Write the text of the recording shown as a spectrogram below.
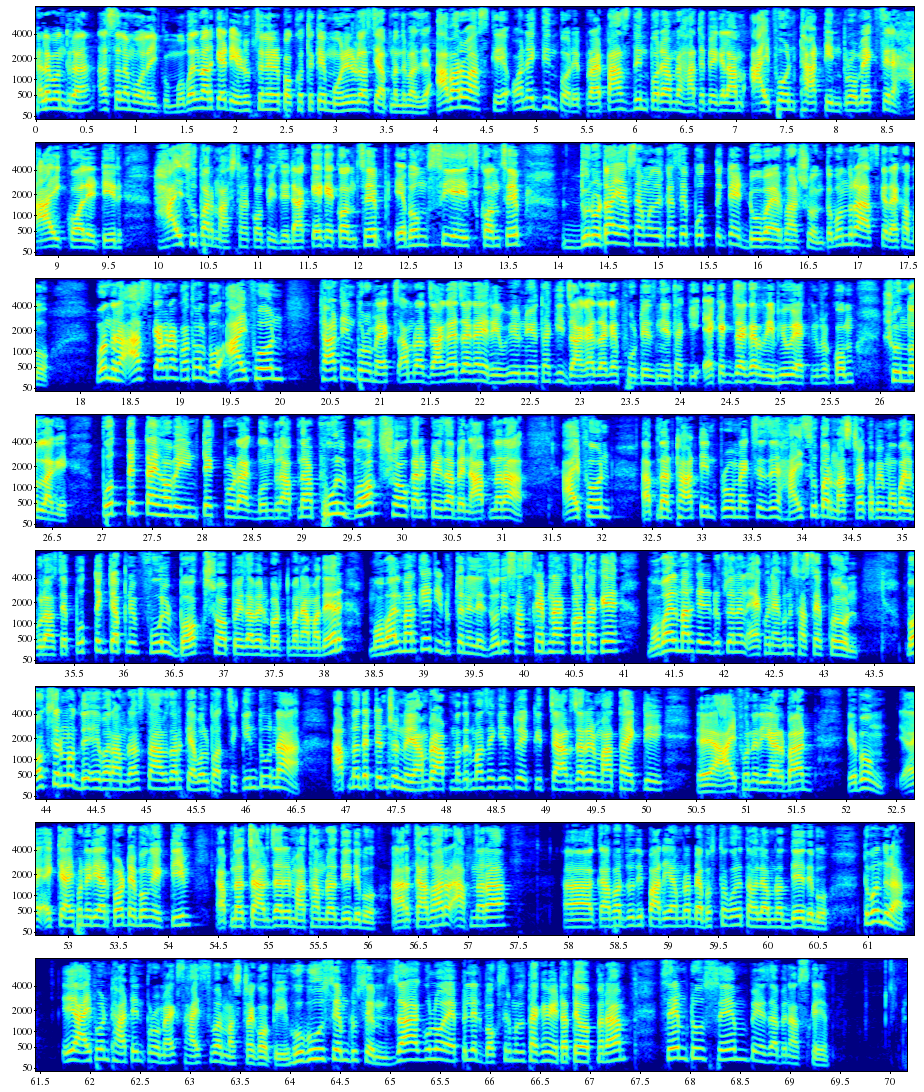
Hello বন্ধুরা, আসসালামু আলাইকুম। মোবাইল মার্কেট ইউটিউব চ্যানেলের পক্ষ থেকে মনিরুল আছি আপনাদের মাঝে। আবারও আজকে অনেক দিন পরে, প্রায় পাঁচ দিন পরে আমরা হাতে পেয়ে গেলাম আইফোন থার্টিন প্রো ম্যাক্সের হাই কোয়ালিটির হাই সুপার মাস্টার কপি যেটা কে কে কনসেপ্ট এবং সিএইচ কনসেপ্ট দুটোটাই আছে আমাদের কাছে, প্রত্যেকটাই ডুবাইয়ের ভার্সন তো বন্ধুরা, আজকে দেখাবো। বন্ধুরা, আজকে আমরা কথা বলব আইফোন থার্টিন প্রো ম্যাক্স আমরা জায়গায় জায়গায় রিভিউ নিয়ে থাকি, জায়গায় জায়গায় ফুটেজ নিয়ে থাকি। এক এক জায়গার রিভিউ এক রকম সুন্দর লাগে। প্রত্যেকটাই হবে ইনটেক প্রোডাক্ট বন্ধুরা। আপনারা ফুল বক্স সহকারে পেয়ে যাবেন। আপনারা আইফোন আপনার থার্টিন প্রো ম্যাক্সে যে হাই সুপার মাস্টার কপি মোবাইলগুলো আছে, প্রত্যেকটি আপনি ফুল বক্স সহ পেয়ে যাবেন বর্তমানে আমাদের মোবাইল মার্কেট ইউটিউব চ্যানেলে যদি সাবস্ক্রাইব না করা থাকে মোবাইল মার্কেট ইউটিউব চ্যানেল এখন এখনই সাবস্ক্রাইব করুন। বক্সের মধ্যে এবার আমরা চার্জার কেবল পাচ্ছি। কিন্তু না, আপনাদের টেনশন নেই। আমরা আপনাদের মাঝে কিন্তু একটি চার্জারের মাথা একটি আইফোনের ইয়ারবাড এবং একটি আইফোনের এয়ারপড এবং একটি আপনার চার্জারের মাথা আমরা দিয়ে দেবো। আর কাভার আপনারা কাভার যদি পারি আমরা ব্যবস্থা করে, তাহলে আমরা দিয়ে দেবো। তো বন্ধুরা, এই iPhone thirteen pro max high super master copy হুবহু সেম টু সেম যাগুলো অ্যাপেলের বক্সের মধ্যে থাকে, এটাতেও আপনারা সেম টু সেম পেয়ে যাবেন আজকে।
